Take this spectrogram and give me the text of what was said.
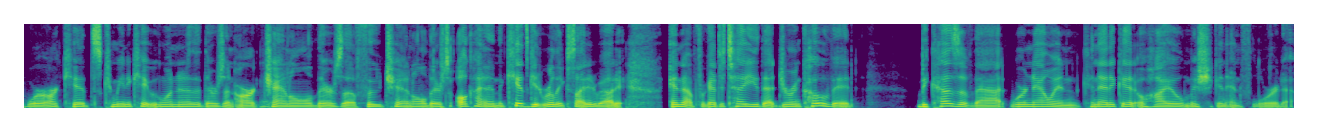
where our kids communicate with one another there's an art channel there's a food channel there's all kind of, and the kids get really excited about it and i forgot to tell you that during covid because of that we're now in connecticut ohio michigan and florida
